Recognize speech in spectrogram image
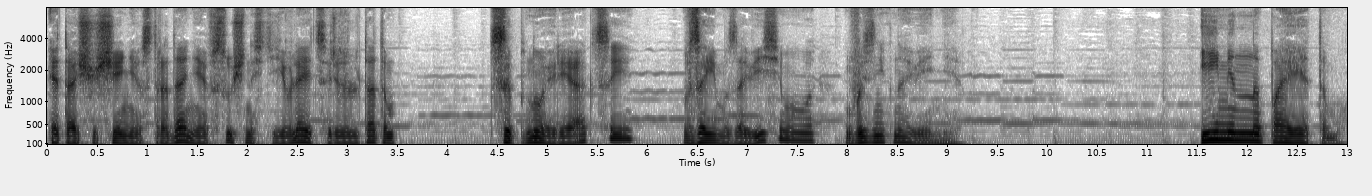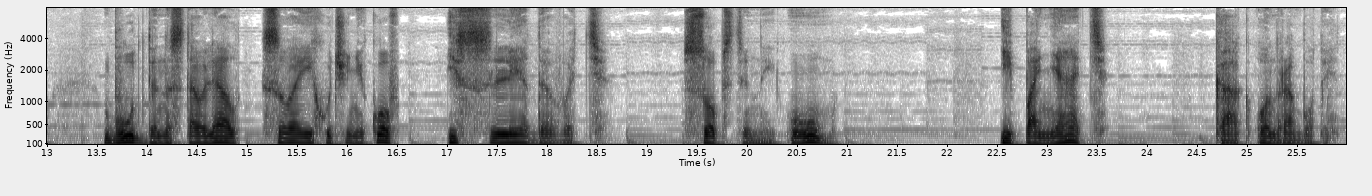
Это ощущение страдания в сущности является результатом цепной реакции взаимозависимого возникновения. Именно поэтому Будда наставлял своих учеников исследовать собственный ум и понять, как он работает.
